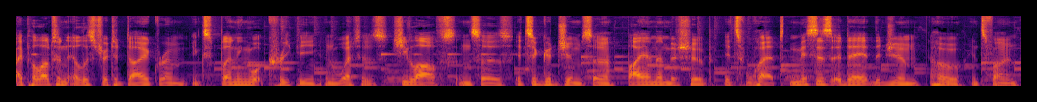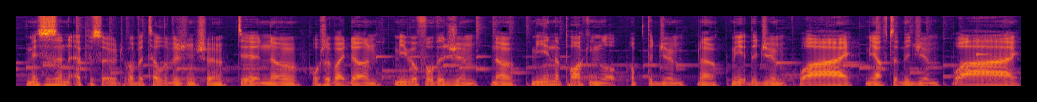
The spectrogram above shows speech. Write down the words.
I pull out an illustrated diagram explaining what creepy and wet is. She laughs and says, It's a good gym, sir. Buy a membership. It's wet. Misses a day at the gym. Oh, it's fine. Misses an episode of a television show. Dear no. What have I done? Me before the gym. No. Me in the parking lot up the gym. No. Me at the gym. Why? Me after the gym. Why?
